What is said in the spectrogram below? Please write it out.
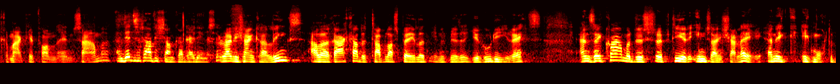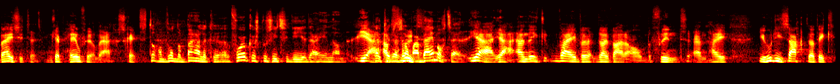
gemaakt heb van hen samen. En dit is Ravi Shankar daar links. hè? Ravi Shankar links, Ala Raka, de tabla speler in het midden, Yehudi rechts. En zij kwamen dus repeteren in zijn chalet. En ik, ik mocht erbij zitten. Ik heb heel veel daar geschetst. Toch een wonderbaarlijke voorkeurspositie die je daarin nam. Ja, dat je daar zomaar bij mocht zijn. Ja, ja. en ik, wij, wij waren al bevriend. En hij, Yehudi zag dat ik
